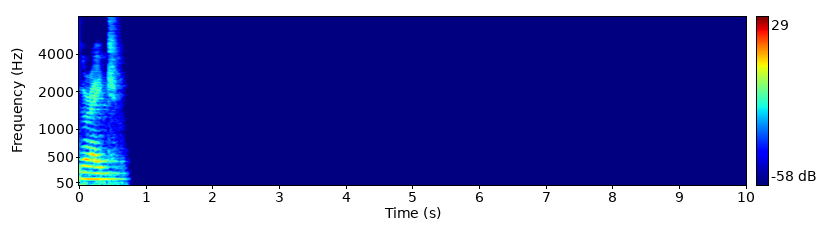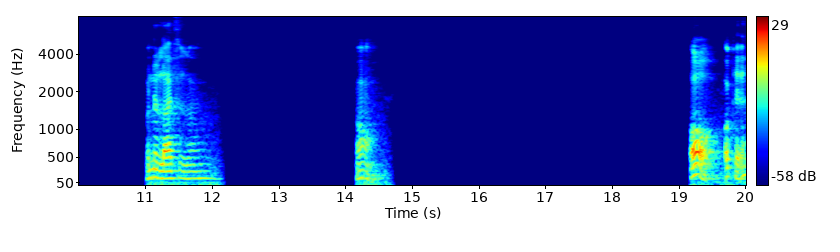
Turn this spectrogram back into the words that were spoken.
Great. When a life is on. Oh. Oh, okay.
